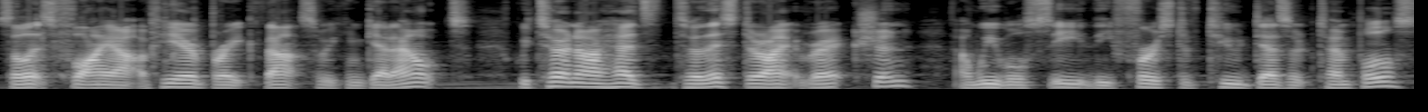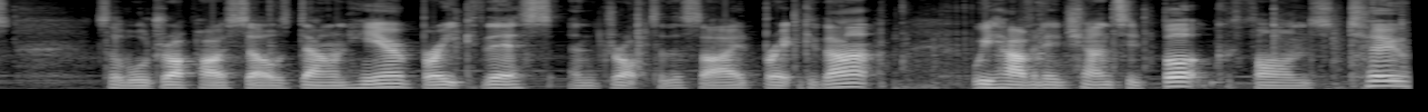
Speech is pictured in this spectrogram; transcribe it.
So let's fly out of here, break that so we can get out. We turn our heads to this direction and we will see the first of two desert temples. So we'll drop ourselves down here, break this, and drop to the side, break that. We have an enchanted book, Thorns 2.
